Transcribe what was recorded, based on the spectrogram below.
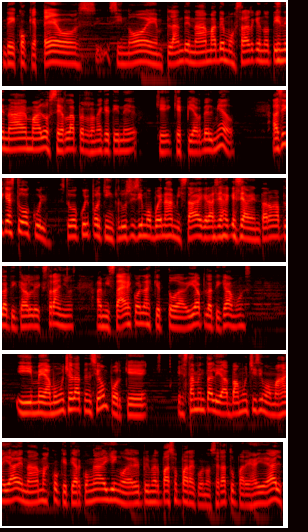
de coqueteos, sino en plan de nada más demostrar que no tiene nada de malo ser la persona que tiene que, que pierde el miedo. Así que estuvo cool, estuvo cool porque incluso hicimos buenas amistades gracias a que se aventaron a platicarle extraños, amistades con las que todavía platicamos. Y me llamó mucho la atención porque esta mentalidad va muchísimo más allá de nada más coquetear con alguien o dar el primer paso para conocer a tu pareja ideal.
